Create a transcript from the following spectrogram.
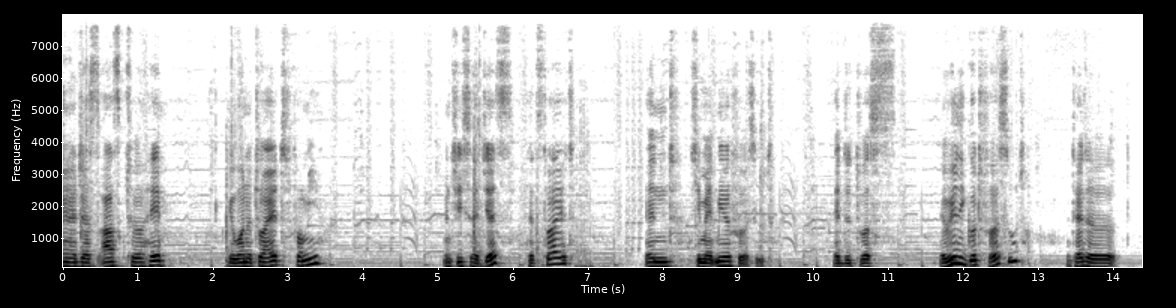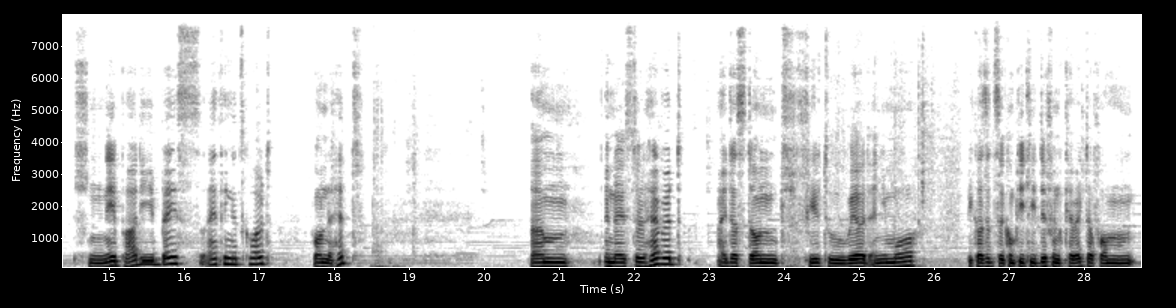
And I just asked her hey you wanna try it for me? And she said yes let's try it. And she made me a fursuit. And it was a really good fursuit. It had a Schneeparty base I think it's called from the head um, and I still have it. I just don't feel to wear it anymore because it's a completely different character from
